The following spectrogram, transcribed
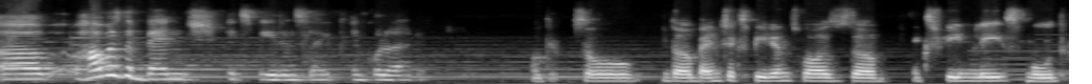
uh, how was the bench experience like in Colorado? Okay, so the bench experience was uh, extremely smooth.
